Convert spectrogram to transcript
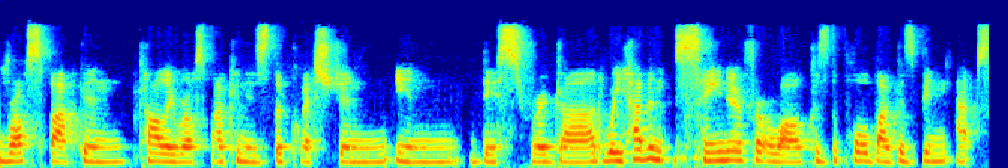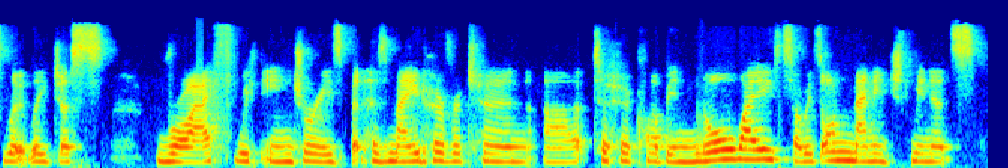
Roestbakken, Karly Roestbakken is the question in this regard. We haven't seen her for a while because the poor bug has been absolutely just rife with injuries, but has made her return uh, to her club in Norway. So is on managed minutes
